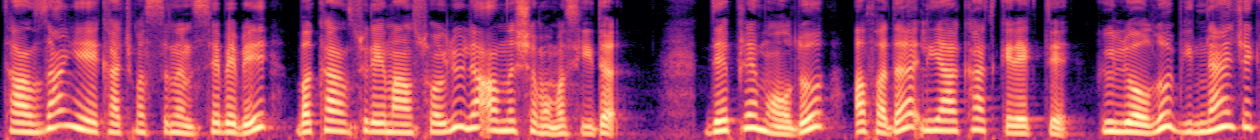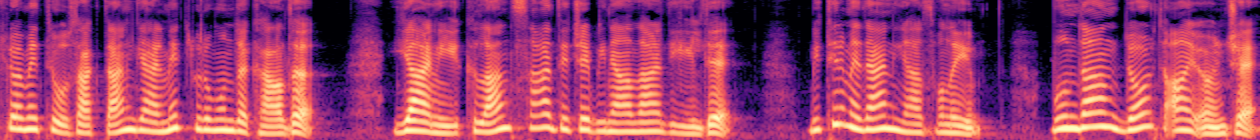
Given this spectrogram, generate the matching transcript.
Tanzanya'ya kaçmasının sebebi Bakan Süleyman Soylu ile anlaşamamasıydı. Deprem oldu, AFAD'a liyakat gerekti. Güllüoğlu binlerce kilometre uzaktan gelmek durumunda kaldı. Yani yıkılan sadece binalar değildi. Bitirmeden yazmalıyım. Bundan 4 ay önce.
